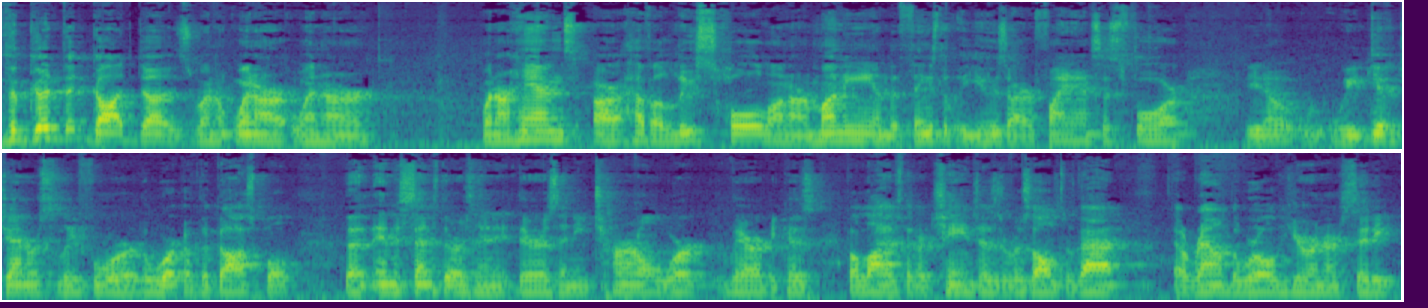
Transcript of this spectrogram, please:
the good that God does when, when our when our when our hands are, have a loose hold on our money and the things that we use our finances for, you know, we give generously for the work of the gospel. That in a sense, there is an, there is an eternal work there because the lives that are changed as a result of that around the world here in our city.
